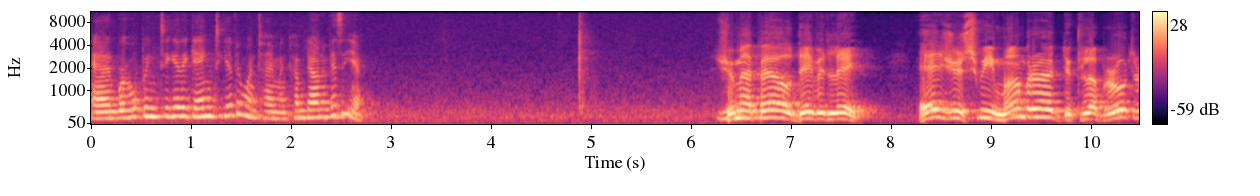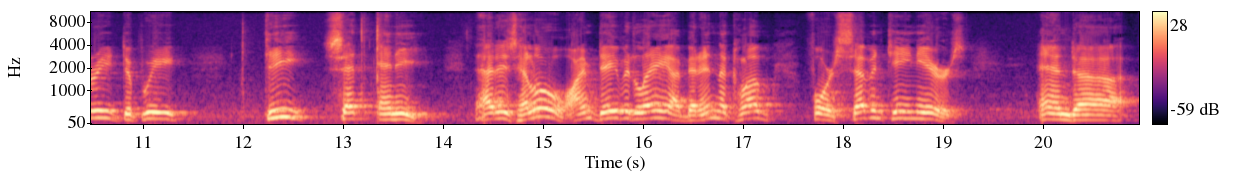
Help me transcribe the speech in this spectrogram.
And we're hoping to get a gang together one time and come down and visit you. Je m'appelle David Lay et je suis membre du Club Rotary depuis 17 années. That is, hello, I'm David Lay. I've been in the club for 17 years. And uh,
